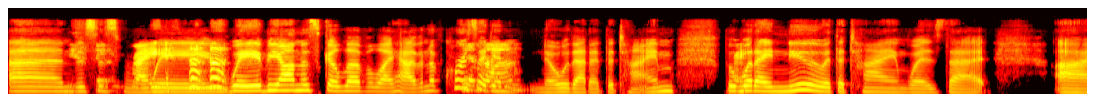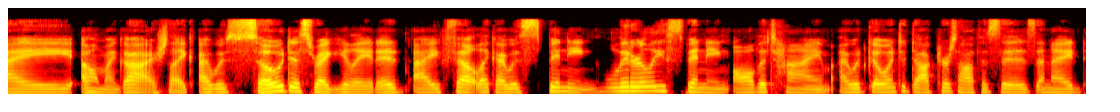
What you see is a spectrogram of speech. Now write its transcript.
and this is right. way, way beyond the skill level I have. And of course, I didn't know that at the time. But right. what I knew at the time was that I, oh my gosh, like I was so dysregulated. I felt like I was spinning, literally spinning all the time. I would go into doctor's offices and I'd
